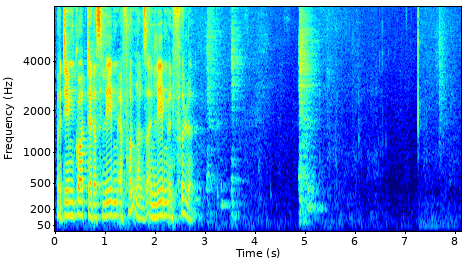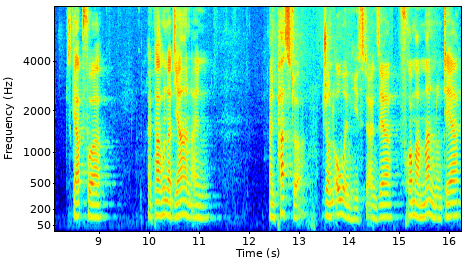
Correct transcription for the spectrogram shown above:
bei dem Gott, der das Leben erfunden hat, ist ein Leben in Fülle. Es gab vor ein paar hundert Jahren einen, einen Pastor, John Owen hieß der, ein sehr frommer Mann und der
